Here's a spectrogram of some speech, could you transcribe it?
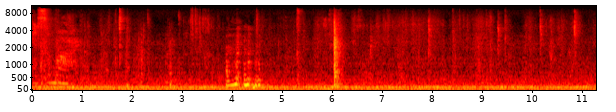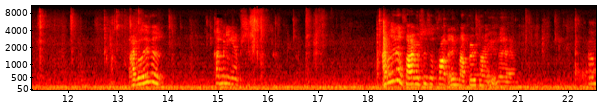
Get some more. Mhm, mhm, mhm. I believe it. How many amps? I believe it was five or six o'clock. and It's my first time eating it. Oh.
